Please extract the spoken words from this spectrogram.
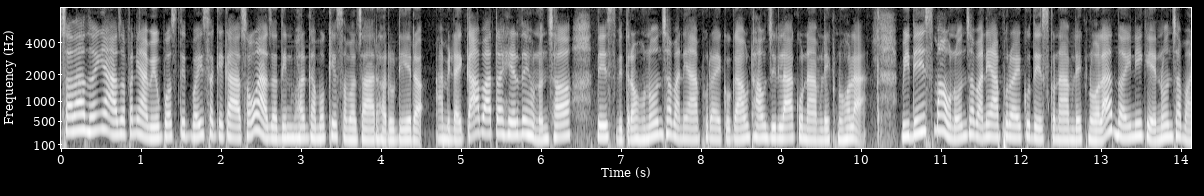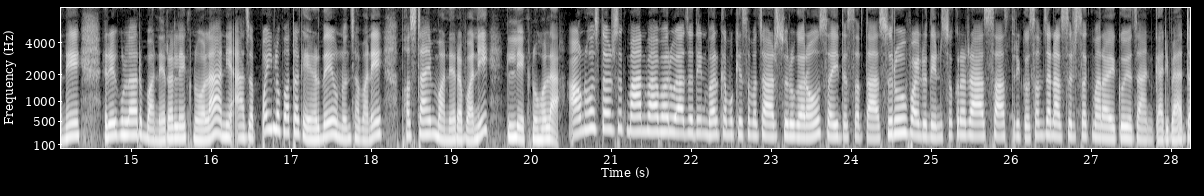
सदा झैँ आज पनि हामी उपस्थित भइसकेका छौँ। आज दिनभरका मुख्य समाचारहरू लिएर हामीलाई कहाँबाट हेर्दै हुनुहुन्छ? देशभित्र हुनुहुन्छ भने आफू रहेको गाउँठाउँ जिल्लाको नाम लेख्नुहोला। विदेशमा हुनुहुन्छ भने आफू रहेको देशको नाम लेख्नुहोला। दैनिक हेर्नुहुन्छ भने रेगुलर भनेर लेख्नुहोला। अनि आज पहिलोपटक हेर्दै हुनुहुन्छ भने फर्स्ट टाइम भनेर पनि लेख्नुहोला। आउनुहोस् दर्शक महानुभावहरू आज दिनभरका मुख्य समाचार सुरु गरौँ। सहित सप्ताह सुरु। पहिलो दिन शुक्रराज शास्त्रीको सम्झना शीर्षकमा रहेको यो जानकारीबाट।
